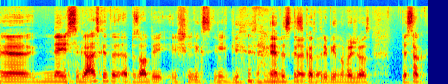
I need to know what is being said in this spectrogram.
E, neišsigaskite, epizodai išliks ilgi, ne viskas kontribį nuvažiuos. Tiesiog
